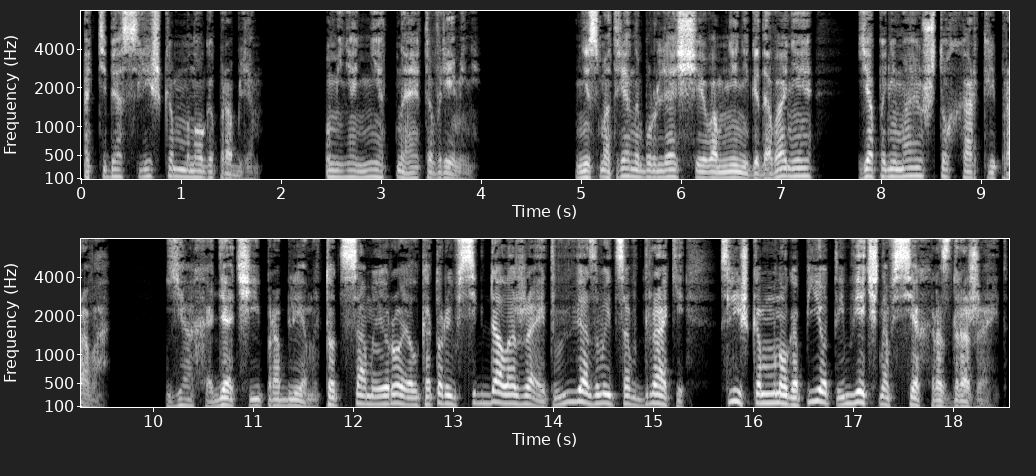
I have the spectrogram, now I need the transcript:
от тебя слишком много проблем. У меня нет на это времени. Несмотря на бурлящее во мне негодование, я понимаю, что Хартли права. Я ходячие проблемы, тот самый Роял, который всегда лажает, ввязывается в драки, слишком много пьет и вечно всех раздражает.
